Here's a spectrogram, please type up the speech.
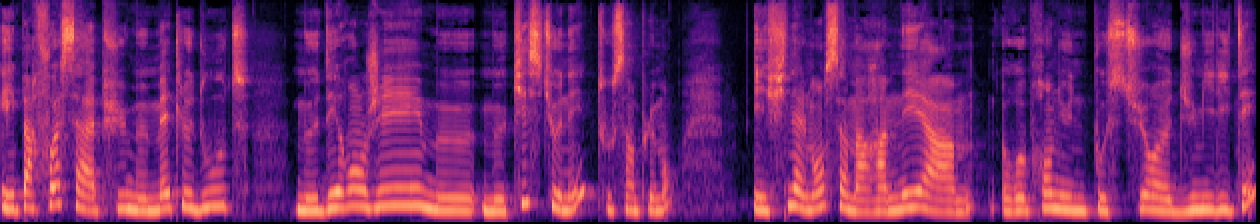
Et parfois ça a pu me mettre le doute, me déranger, me, me questionner tout simplement. Et finalement, ça m'a ramené à reprendre une posture d'humilité,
